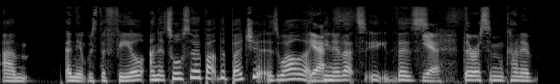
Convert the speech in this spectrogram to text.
that. Um, and it was the feel, and it's also about the budget as well. Like, yes. you know, that's there's yes. there are some kind of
